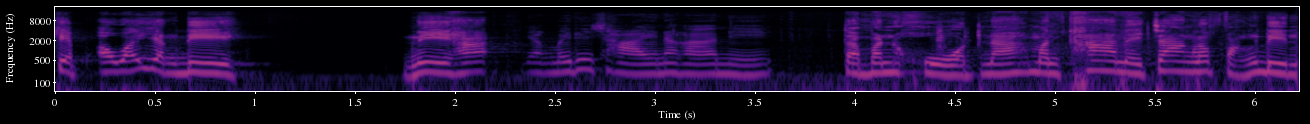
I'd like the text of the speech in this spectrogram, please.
เก็บเอาไว้อย่างดี นี่ฮะ ยังไม่ได้ใช้นะคะอันนี้ แต่มันโหดนะ มันฆ่าในจ้างแล้วฝังดิน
